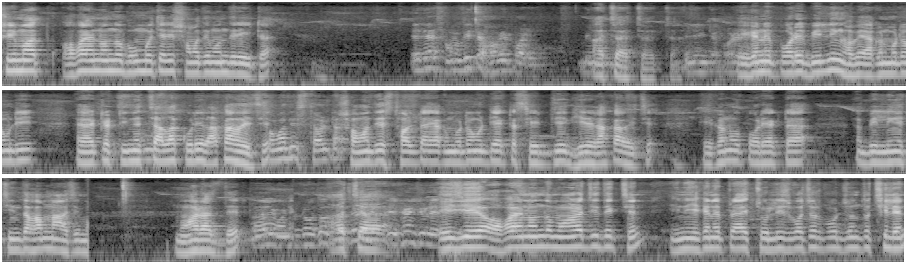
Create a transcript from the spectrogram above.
শ্রীমৎ অভয়ানন্দ ব্রহ্মচারীর সমাধি মন্দির এইটা। এটা সমাধিটা হবে পরে। আচ্ছা আচ্ছা আচ্ছা। এখানে পরে বিল্ডিং হবে। এখন মোটামুটি একটা টিনের চালা করে রাখা হয়েছে। সমাধি স্থলটা এখন মোটামুটি একটা সেট দিয়ে ঘিরে রাখা হয়েছে। এখানেও পরে একটা বিল্ডিংয়ের চিন্তা ভাবনা আছে মহারাজদের। আচ্ছা এই যে অভয়ানন্দ মহারাজজি দেখছেন ইনি এখানে প্রায় চল্লিশ বছর পর্যন্ত ছিলেন।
